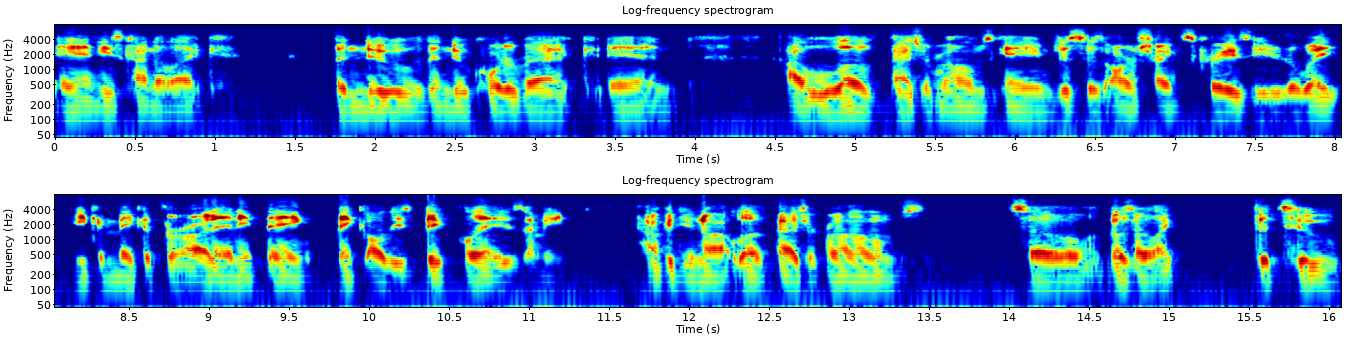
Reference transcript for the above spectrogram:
and he's kind of like the new the new quarterback, and I love Patrick Mahomes' game. Just his arm strength's crazy. The way he can make a throw out of anything, make all these big plays. I mean, how could you not love Patrick Mahomes? So those are like the two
